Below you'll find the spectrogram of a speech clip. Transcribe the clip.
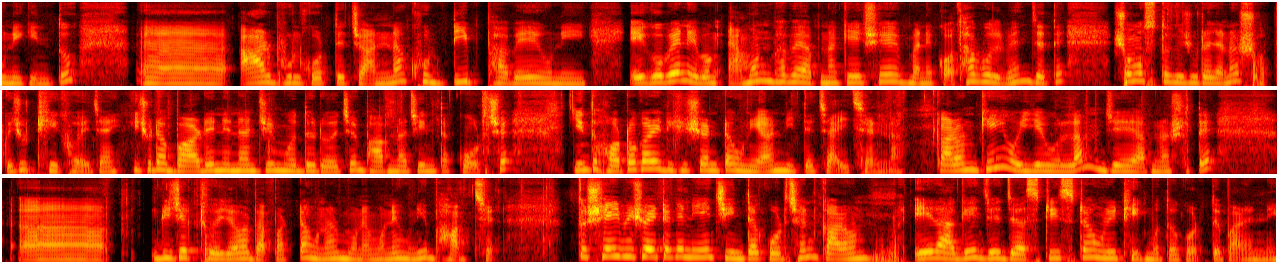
উনি কিন্তু আর ভুল করতে চান না। খুব ডিপভাবে উনি এগোবেন এবং এমনভাবে আপনাকে এসে মানে কথা বলবেন যাতে সমস্ত কিছুটা যেন সব কিছু ঠিক হয়ে যায়। কিছুটা বার্ডেন এনার্জির মধ্যে রয়েছে, ভাবনা চিন্তা করছে, কিন্তু হটকারী ডিসিশনটা উনি আর নিতে চাইছেন না। কারণ কি? ওই যে বললাম যে আপনার সাথে রিজেক্ট হয়ে যাওয়ার ব্যাপারটা ওনার মনে মনে উনি ভাবছেন। তো সেই বিষয়টাকে নিয়ে চিন্তা করছেন কারণ এর আগে যে জাস্টিসটা উনি ঠিকমতো করতে পারেননি।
